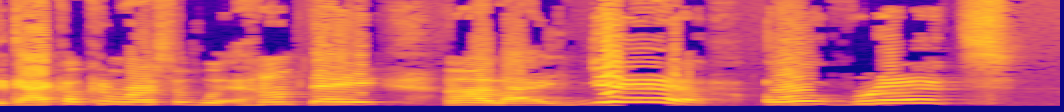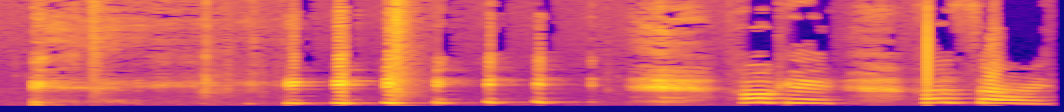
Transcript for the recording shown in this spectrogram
the Geico commercial with Hump Day. Uh, like, yeah, old rich. okay, I'm sorry.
